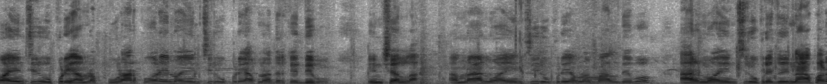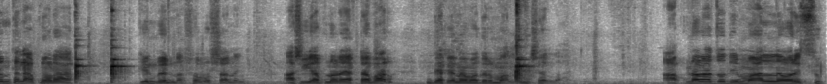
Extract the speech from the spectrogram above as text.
নয় ইঞ্চির উপরে। আমরা পোড়ার পরে নয় ইঞ্চির উপরে আপনাদেরকে দেব, ইনশাল্লাহ। আমরা নয় ইঞ্চির উপরে আমরা মাল দেব। আর নয় ইঞ্চির উপরে যদি না পারেন, তাহলে আপনারা কিনবেন না, সমস্যা নেই। আসি আপনারা একটা বার দেখেন আমাদের মাল, ইনশাল্লাহ। আপনারা যদি মাল নেওয়ার ইচ্ছুক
